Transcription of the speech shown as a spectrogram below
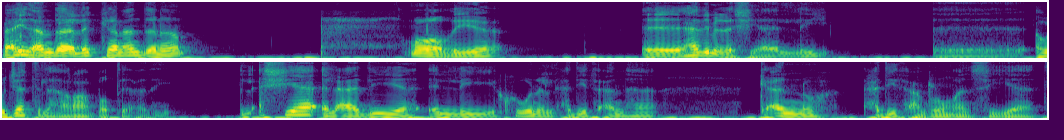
بعيد عن ذلك كان عندنا مواضيع آه هذه من الأشياء اللي آه اوجدت لها رابط يعني. الأشياء العادية اللي يكون الحديث عنها كأنه حديث عن رومانسيات.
